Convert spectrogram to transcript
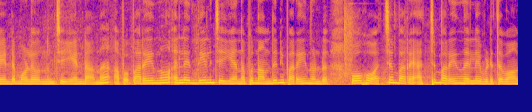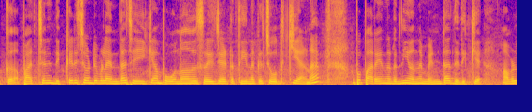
വേണ്ട മോളെ ഒന്നും ചെയ്യേണ്ടെന്ന്. അപ്പോൾ പറയുന്നു അല്ല എന്തെങ്കിലും ചെയ്യാമെന്ന് അപ്പോൾ നന്ദിനി പറയുന്നുണ്ട് ഓഹോ അച്ഛൻ പറ അച്ഛൻ പറയുന്നതല്ലേ ഇവിടുത്തെ വാക്ക്. അപ്പോൾ അച്ഛനെ ധിക്കരിച്ചുകൊണ്ട് ഇവിടെ എന്താ ചെയ്യിക്കാൻ പോകുന്നത് ശ്രീജേട്ടത്തി എന്നൊക്കെ ചോദിക്കുകയാണ്. അപ്പോൾ പറയുന്നുണ്ട് നീ ഒന്നും മിണ്ടാതിരിക്കുക അവൾ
